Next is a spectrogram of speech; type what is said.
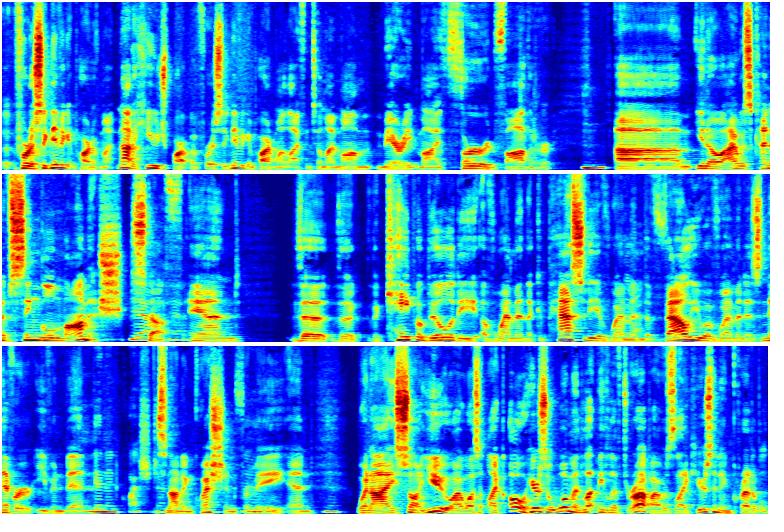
uh, for a significant part of my, not a huge part, but for a significant part of my life, until my mom married my third father. Mhm. Um, you know, I was kind of single momish Yeah, stuff, yeah. and the the the capability of women, the capacity of women, Yeah. the value of women has never even been. been in question. it's not in question for me. And when I saw you, I wasn't like, oh, here's a woman, let me lift her up. I was like, here's an incredible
